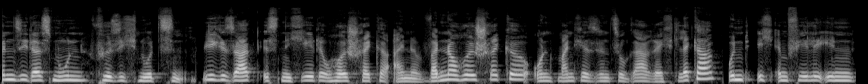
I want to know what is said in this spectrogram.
Wenn Sie das nun für sich nutzen. Wie gesagt, ist nicht jede Heuschrecke eine Wanderheuschrecke und manche sind sogar recht lecker. Und ich empfehle Ihnen,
